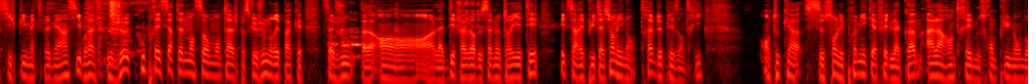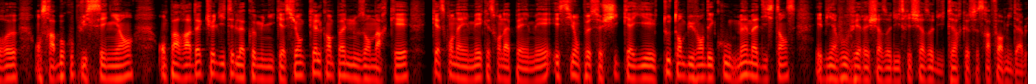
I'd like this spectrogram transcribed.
si je puis m'exprimer ainsi. Bref, je couperai certainement ça au montage parce que je n'aurais pas que ça joue euh, en la défaveur de sa notoriété et de sa réputation. Mais non, trêve de plaisanterie. En tout cas, ce sont les premiers cafés de la com. À la rentrée, nous serons plus nombreux, on sera beaucoup plus saignants. On parlera d'actualité de la communication, quelles campagnes nous ont marqué, qu'est-ce qu'on a aimé, qu'est-ce qu'on n'a pas aimé? Et si on peut se chicailler tout en buvant des coups, même à distance, eh bien, vous verrez, chers auditrices, chers auditeurs, que ce sera formidable.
